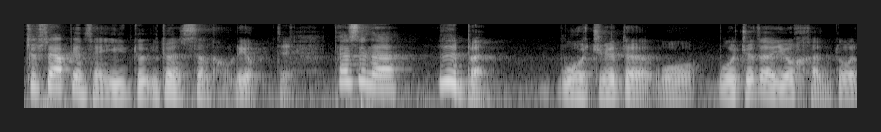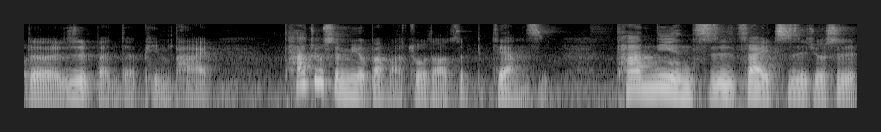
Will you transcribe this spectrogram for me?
就是要变成一段一段顺口溜。对，但是呢，日本，我觉得我我觉得有很多的日本的品牌，它就是没有办法做到这这样子。他念之在兹，就是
